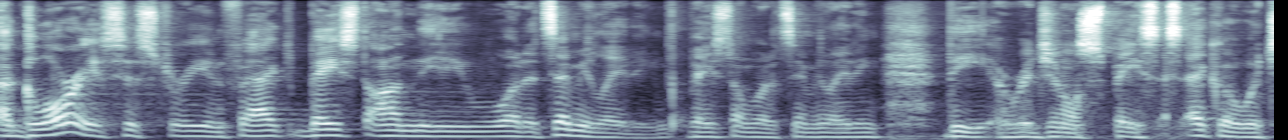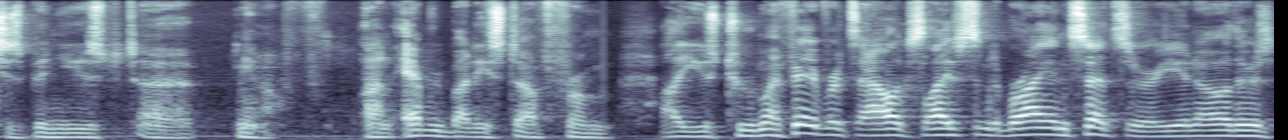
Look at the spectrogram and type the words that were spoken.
a glorious history, in fact, based on the what it's emulating, based on what it's emulating, the original Space Echo, which has been used, uh, you know, on everybody's stuff. From I'll use two of my favorites, Alex Lifeson to Brian Setzer. You know, there's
